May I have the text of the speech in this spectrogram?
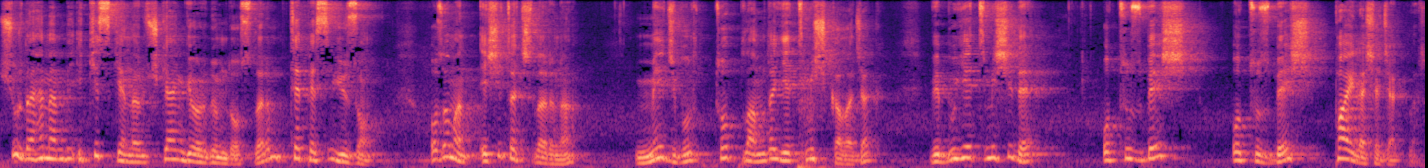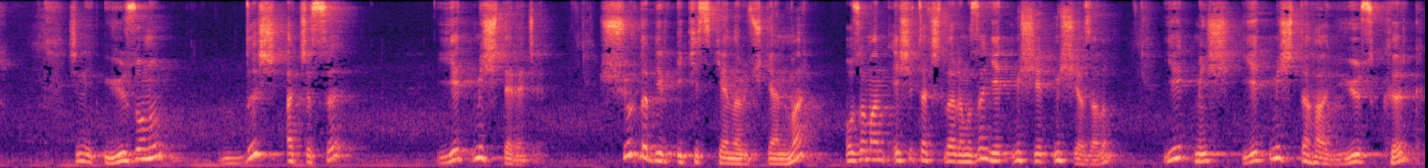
Şurada hemen bir ikiz kenar üçgen gördüm dostlarım. Tepesi 110. O zaman eşit açılarına mecbur toplamda 70 kalacak. Ve bu 70'i de 35 35 paylaşacaklar. Şimdi 110'un dış açısı 70 derece. Şurada bir ikiz kenar üçgen var. O zaman eşit açılarımıza 70 70 yazalım. 70, 70 daha 140.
